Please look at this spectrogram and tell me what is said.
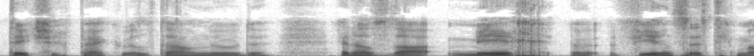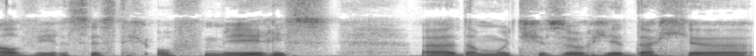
texture pack wilt downloaden en als dat meer uh, 64 x 64 of meer is, uh, dan moet je zorgen dat je,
